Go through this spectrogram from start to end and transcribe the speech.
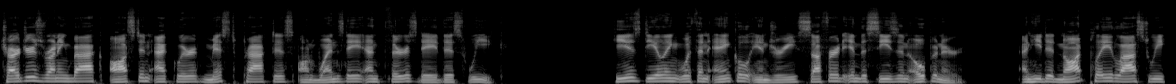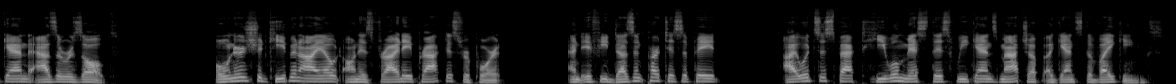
Chargers running back Austin Ekeler missed practice on Wednesday and Thursday this week. He is dealing with an ankle injury suffered in the season opener, and he did not play last weekend as a result. Owners should keep an eye out on his Friday practice report, and if he doesn't participate, I would suspect he will miss this weekend's matchup against the Vikings.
